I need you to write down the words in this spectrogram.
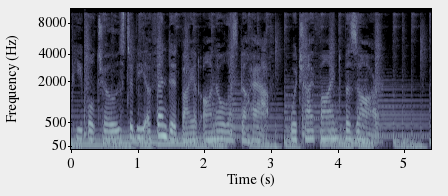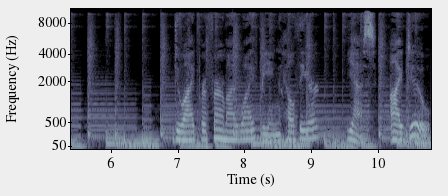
people chose to be offended by it on Ola's behalf, which I find bizarre. Do I prefer my wife being healthier? Yes, I do.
